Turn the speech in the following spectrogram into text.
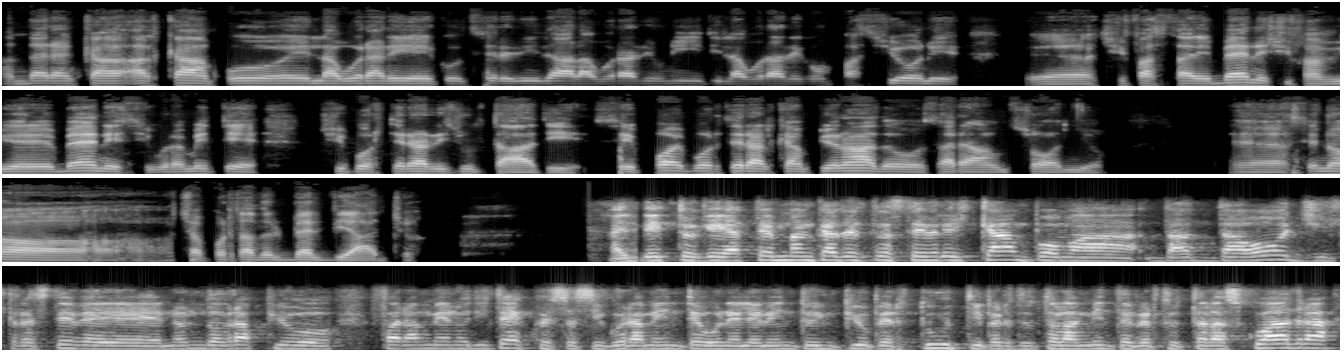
andare anche al campo e lavorare con serenità, lavorare uniti, lavorare con passione eh, ci fa stare bene, ci fa vivere bene e sicuramente ci porterà risultati. Se poi porterà al campionato sarà un sogno eh, se no ci ha portato il bel viaggio. Hai detto che a te è mancato il Trastevere il campo, ma da, da, oggi il Trastevere non dovrà più fare a meno di te. Questo è sicuramente un elemento in più per tutti, per tutto l'ambiente, per tutta la squadra.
